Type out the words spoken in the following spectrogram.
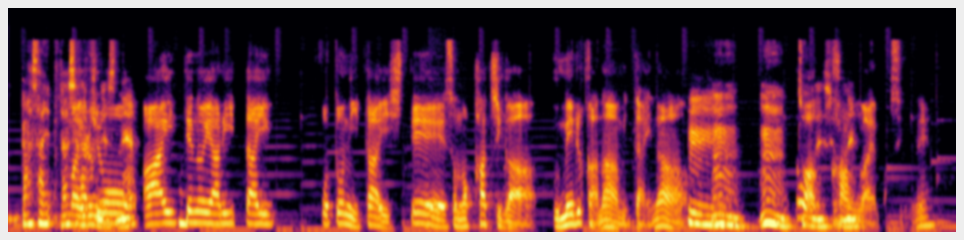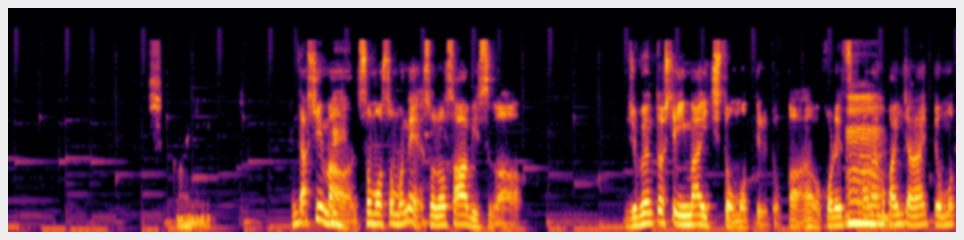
出さ、出しあるんですね。相手のやりたいことに対して、その価値が埋めるかな、みたいなう。うんん。うん。のは考。えますよね。確かに。だし、まあ、そもそもね、そのサービスが自分としていまいちと思ってるとか、なんかこれ使わない方がいいんじゃないって思っ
